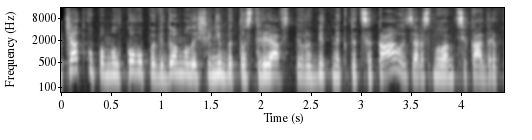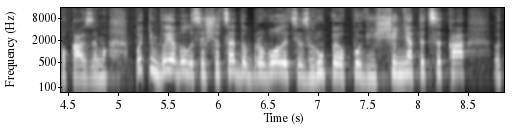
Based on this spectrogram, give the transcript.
Спочатку помилково повідомили, що нібито стріляв співробітник ТЦК. Ось зараз ми вам ці кадри показуємо. Потім виявилося, що це доброволець з групи оповіщення ТЦК, От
